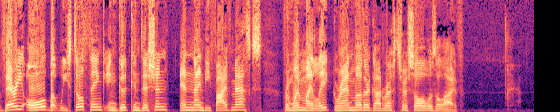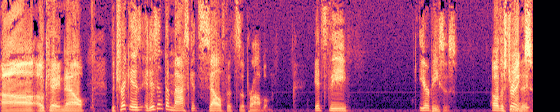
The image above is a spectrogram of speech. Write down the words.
very old, but we still think in good condition N95 masks from when my late grandmother, God rest her soul, was alive. Ah, okay. Now, the trick is it isn't the mask itself that's the problem. It's the earpieces. Oh, the strings.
